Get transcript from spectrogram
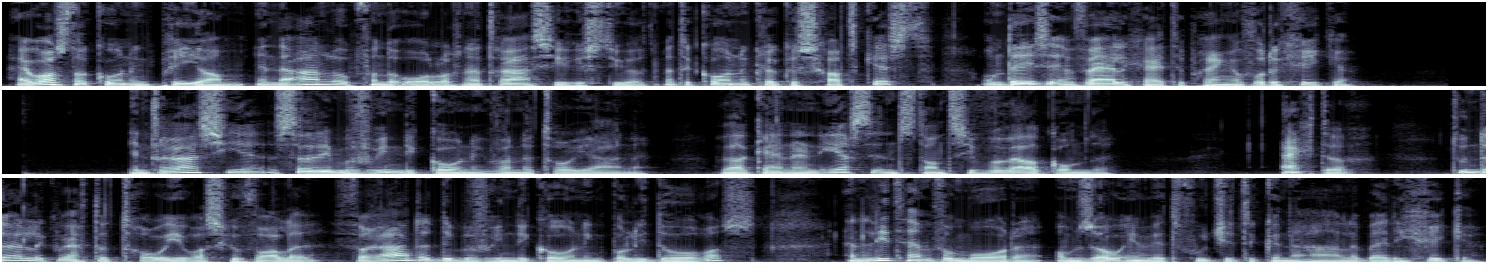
Hij was door koning Priam in de aanloop van de oorlog naar Thracië gestuurd met de koninklijke schatkist om deze in veiligheid te brengen voor de Grieken. In Thracië staat een bevriende koning van de Trojanen, welke hij in eerste instantie verwelkomde. Echter, toen duidelijk werd dat Troje was gevallen, verraadde de bevriende koning Polydoros en liet hem vermoorden om zo een wit voetje te kunnen halen bij de Grieken.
